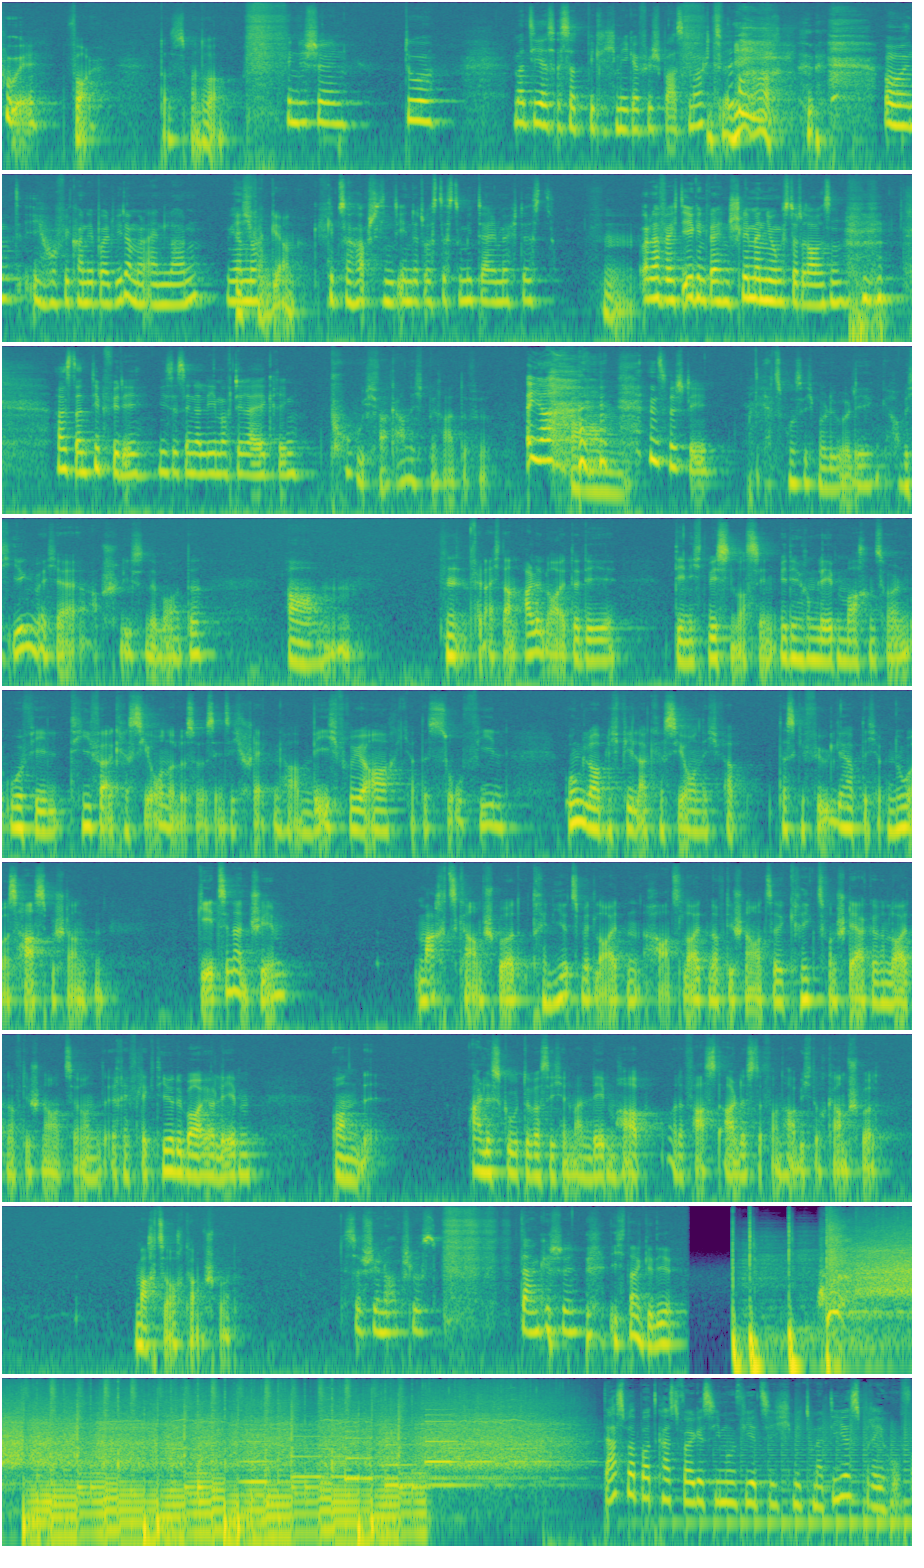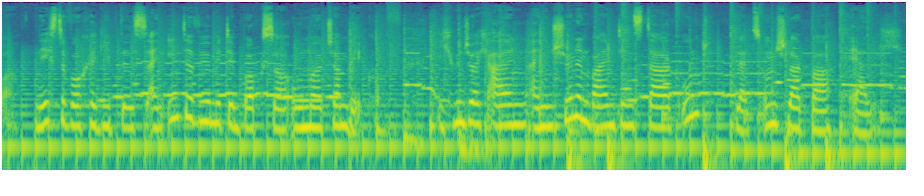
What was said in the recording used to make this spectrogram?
Cool. Voll. Das ist mein Traum. Finde ich schön. Du, Matthias, es hat wirklich mega viel Spaß gemacht. Mir auch. Und ich hoffe, ich kann dich bald wieder mal einladen. Wir Ich kann gerne. gibt es noch abschließend irgendetwas, das du mitteilen möchtest? Hm. Oder vielleicht irgendwelchen schlimmen Jungs da draußen. Hast du einen Tipp für die, wie sie es in ihr Leben auf die Reihe kriegen? Puh, ich war gar nicht bereit dafür. Ah, Ja, Ähm, das verstehe ich. Jetzt muss ich mal überlegen, habe ich irgendwelche abschließende Worte? Ähm, hm, vielleicht an alle Leute, die, die nicht wissen, was sie mit ihrem Leben machen sollen, urviel tiefe Aggression oder sowas in sich stecken haben, wie ich früher auch. Ich hatte so viel, unglaublich viel Aggression. Ich habe das Gefühl gehabt, ich habe nur aus Hass bestanden. Geht's in ein Gym, macht's Kampfsport, trainiert's mit Leuten, haut's Leuten auf die Schnauze, kriegt's von stärkeren Leuten auf die Schnauze und reflektiert über euer Leben. Und alles Gute, was ich in meinem Leben habe, oder fast alles davon habe ich durch Kampfsport. Macht's auch Kampfsport. Das ist ein schöner Abschluss. Dankeschön. Ich danke dir. Das war Podcast Folge 47 mit Matthias Brehofer. Nächste Woche gibt es ein Interview mit dem Boxer Omar Jambekov. Ich wünsche euch allen einen schönen Valentinstag und bleibt unschlagbar ehrlich.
